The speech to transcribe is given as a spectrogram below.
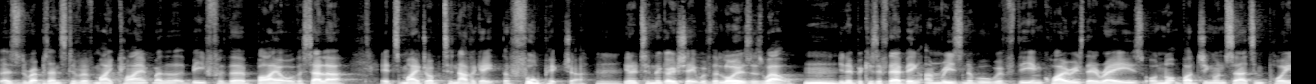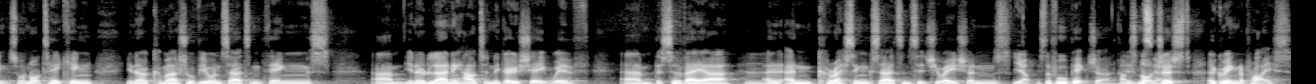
as the representative of my client, whether that be for the buyer or the seller, it's my job to navigate the full picture. Mm. You know, to negotiate with the lawyers as well. Mm. You know, because if they're being unreasonable with the inquiries they raise, or not budging on certain points, or not taking, you know, a commercial view on certain things, um, you know, learning how to negotiate with um, the surveyor Mm. and, and caressing certain situations. Yep. It's the full picture. It's not just agreeing the price.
